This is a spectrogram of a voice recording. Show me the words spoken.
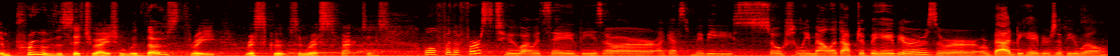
improve the situation with those three risk groups and risk factors? Well, for the first two, I would say these are, I guess, maybe socially maladaptive behaviors or, or bad behaviors, if you will.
